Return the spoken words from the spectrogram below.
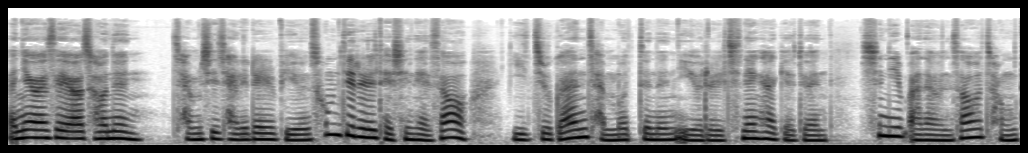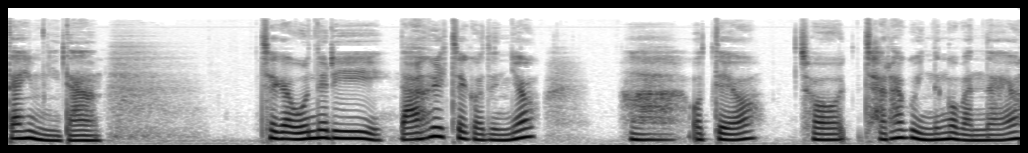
안녕하세요. 저는 잠시 자리를 비운 솜디를 대신해서 2주간 잠 못 드는 이유를 진행하게 된 신입 아나운서 정다희입니다. 제가 오늘이 나흘째거든요. 아, 어때요? 저 잘하고 있는 거 맞나요?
